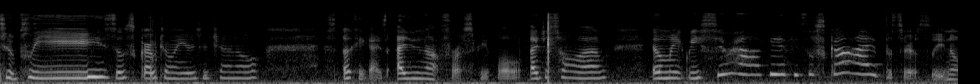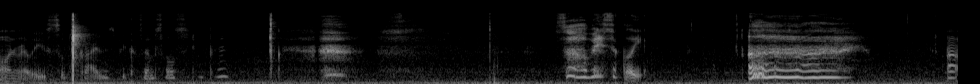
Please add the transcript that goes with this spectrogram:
to please subscribe to my YouTube channel. Okay, guys, I do not force people. I just tell them it'll make me super happy if you subscribe. But seriously, no one really subscribes because I'm so stupid. so basically, uh, uh,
